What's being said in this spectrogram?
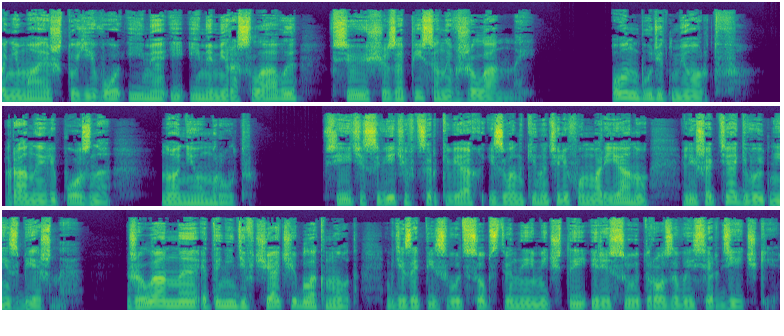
понимая, что его имя и имя Мирославы все еще записаны в желанной. Он будет мертв, рано или поздно, но они умрут. Все эти свечи в церквях и звонки на телефон Марьяну лишь оттягивают неизбежное. Желанное — это не девчачий блокнот, где записывают собственные мечты и рисуют розовые сердечки.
